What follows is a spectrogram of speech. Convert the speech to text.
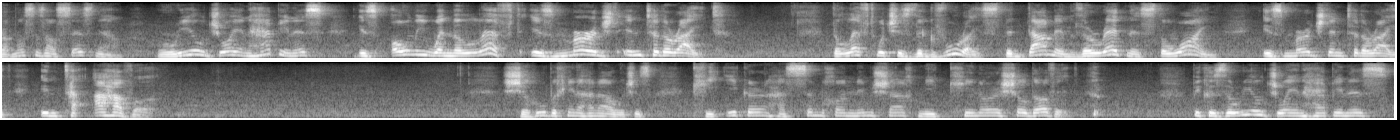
Rav Nosson says now, real joy and happiness is only when the left is merged into the right. The left, which is the gvurais, the damim, the redness, the wine, is merged into the right, into ahava. Shehu b'china hanal, which is ki ikar hasimcha nimshach mikinor shel David. Because the real joy and happiness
